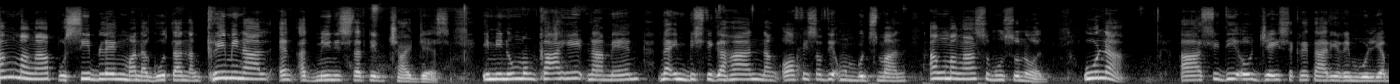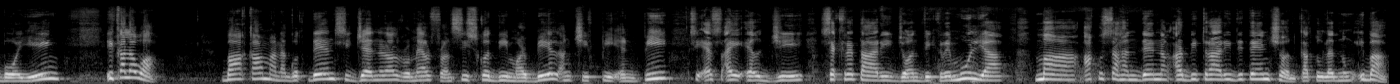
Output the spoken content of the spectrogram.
ang mga posibleng managutan ng criminal and administrative charges. Iminumungkahi namin na imbestigahan ng Office of the Ombudsman ang mga sumusunod. Una, ah, si DOJ Secretary Remulla Boying. Ikalawa, Baka managot din si General Romel Francisco D. Marbil, ang Chief PNP, si SILG Secretary John Vic Remulla, maakusahan din ng arbitrary detention katulad nung iba.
